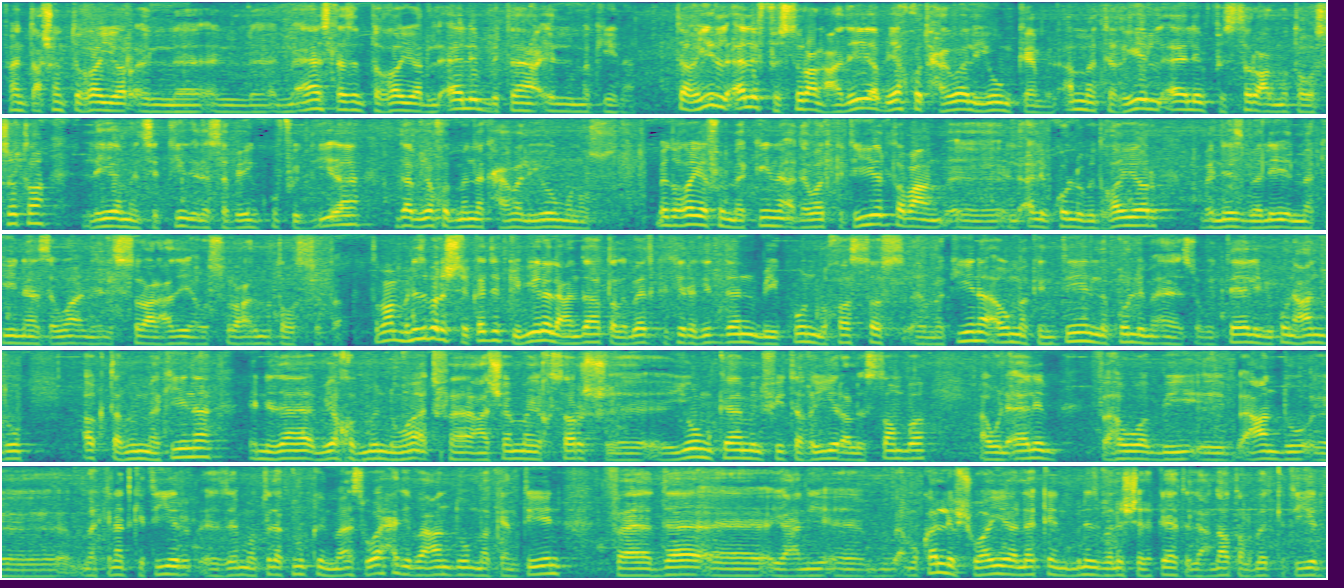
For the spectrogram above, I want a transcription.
فأنت عشان تغير ال- ال- المقاس لازم تغير القالب بتاع الماكينة. تغيير القالب في السرعة العادية بياخد حوالي يوم كامل أما تغيير القالب في السرعة المتوسطة اللي هي من 60 إلى 70 كوب في الدقيقة ده بياخد منك حوالي يوم ونص. بتغير في الماكينة أدوات كتير طبعا آه، القالب كله بيتغير بالنسبة للماكينة سواء السرعة العادية أو السرعة المتوسطة. طبعا بالنسبة للشركات الكبيرة اللي عندها طلبات كتيرة جدا بيكون مخصص ماكينة أو ماكينتين لكل مقاس وبالتالي بيكون عنده أكتر من ماكينة إن ده بياخد منه وقت فعشان ما يخسرش آه، يوم كامل في تغيير الأسطمبة أو القالب فهو بيبقى عنده آه، ماكينات كتير آه، زي ما قلت لك ممكن مقاس واحد يبقى عنده مكانتين فده يعني بيبقى مكلف شوية لكن بالنسبة للشركات اللي عندها طلبات كتير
